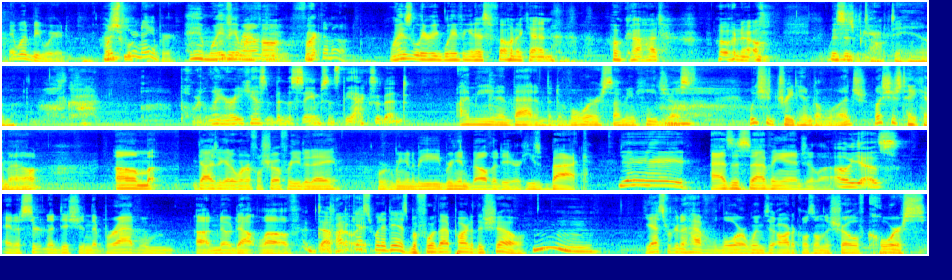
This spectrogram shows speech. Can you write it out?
It would be weird. Wave just to your neighbor. Hey, I'm waving Who's at my phone. You? Freak Why- them out. Why is Leary waving at his phone again? Oh God. Oh no. This is To weird. talk to him. Oh God. Poor Larry. He hasn't been the same since the accident. I mean, and that and the divorce. I mean, he just. we should treat him to lunch. Let's just take him out. Um, guys, we got a wonderful show for you today. We're going to be bringing Belvedere. He's back. Yay! as is Savvy Angela, Oh yes. and a certain addition that Brad will uh, no doubt love. Definitely. Try to guess what it is before that part of the show. Hmm. Yes, we're going to have Laura Whimsy articles on the show, of course.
